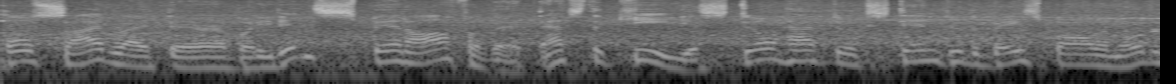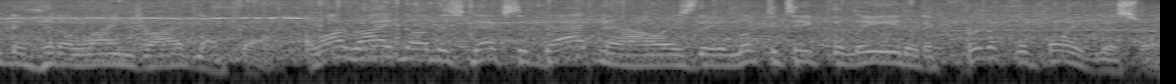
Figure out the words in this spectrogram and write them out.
pull side right there, but he didn't spin off of it. That's the key. You still have to extend through the baseball in order to hit a line drive like that. A lot riding on this next at bat now as they look to take the lead at a critical point in this one.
